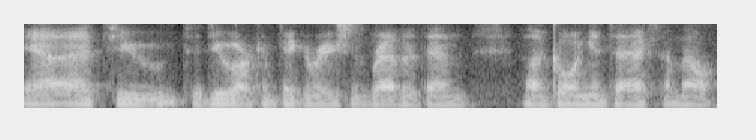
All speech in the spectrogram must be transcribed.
uh, to to do our configuration rather than uh, going into XML.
